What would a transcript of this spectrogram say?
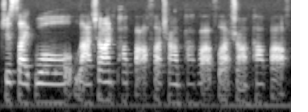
Just like we'll latch on, pop off, latch on, pop off, latch on, pop off.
